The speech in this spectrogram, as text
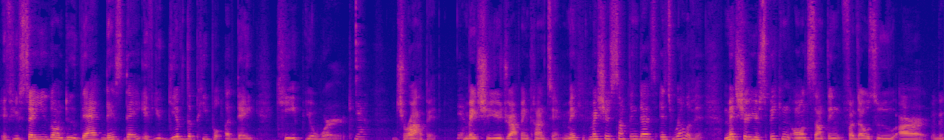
if you say you're going to do that this day, if you give the people a date, keep your word. yeah. Drop it. Yeah. Make sure you're dropping content. Make make sure it's something that's it's relevant. Make sure you're speaking on something for those who are the,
